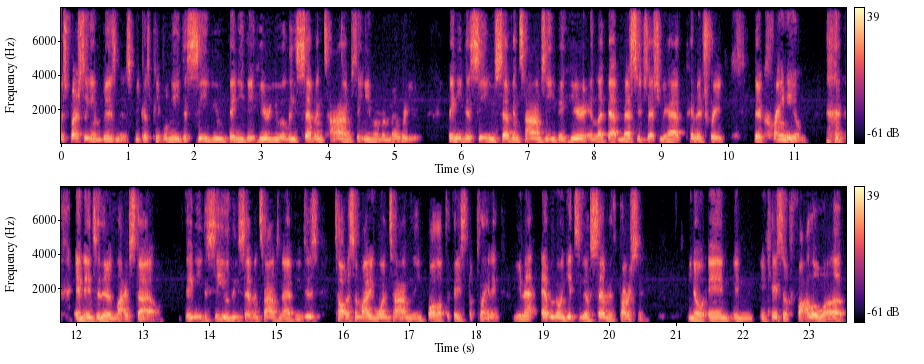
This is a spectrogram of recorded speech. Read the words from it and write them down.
especially in business, because people need to see you. They need to hear you at least seven times to even remember you. They need to see you seven times to even hear and let that message that you have penetrate their cranium and into their lifestyle. They need to see you at least seven times. Now, if you just talk to somebody one time and you fall off the face of the planet, you're not ever going to get to your seventh person. You know, and in, in case of follow up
